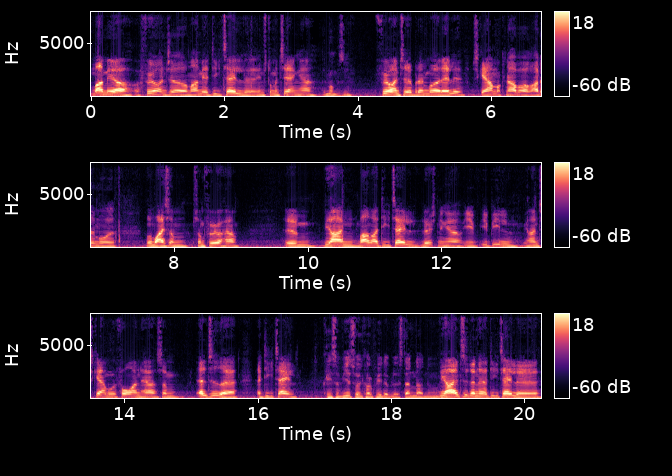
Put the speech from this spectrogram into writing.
meget mere førerorienteret og meget mere digital uh, instrumentering her. Det må man sige. Førerorienteret på den måde, at alle skærme og knapper er rettet mod, mod mig som, som fører her. Øhm, vi har en meget, meget digital løsning her i, i bilen. Vi har en skærm ude foran her, som altid er, er digital. Okay, så virtual cockpit er blevet standard nu? Vi har altid den her digitale,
